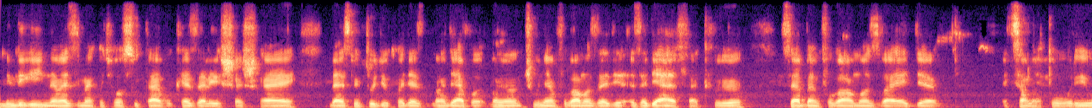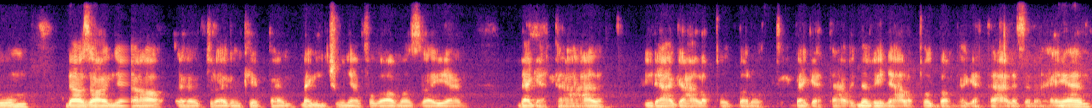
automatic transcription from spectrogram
mindig így nevezi meg, hogy hosszú távú kezeléses hely, de ezt mi tudjuk, hogy ez nagyjából nagyon csúnyán fogalmazva, egy, ez egy elfekvő, szebben fogalmazva egy, egy szanatórium, de az anyja tulajdonképpen megint csúnyán fogalmazva ilyen vegetál, virágállapotban ott vegetál, vagy növényállapotban vegetál ezen a helyen,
